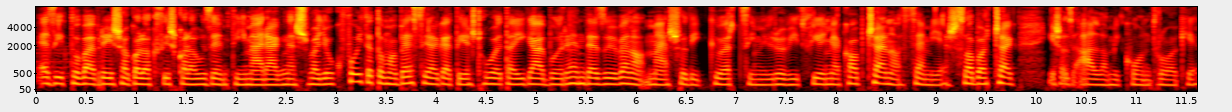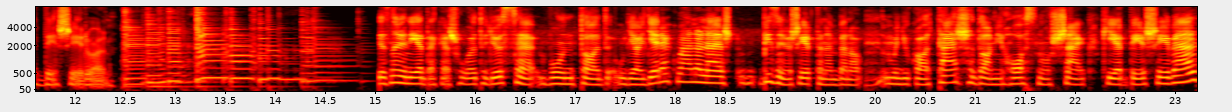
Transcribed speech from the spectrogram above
Ez itt továbbra is a Galaxis Kalauzen Tímár Ágnes vagyok. Folytatom a beszélgetést Holtai Gábor rendezővel a második kör című rövid filmje kapcsán a személyes szabadság és az állami kontroll kérdéséről. Ez nagyon érdekes volt, hogy összevontad ugye a gyerekvállalást bizonyos értelemben a, mondjuk a társadalmi hasznosság kérdésével,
